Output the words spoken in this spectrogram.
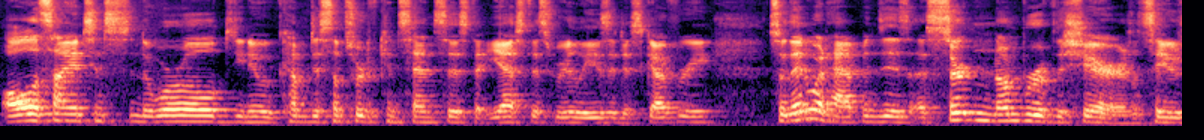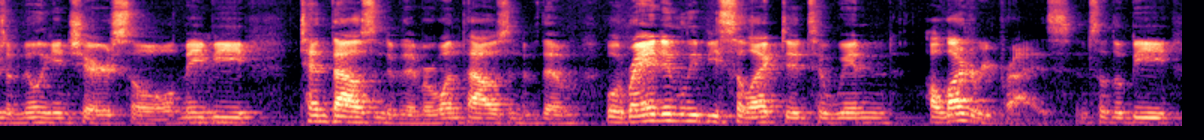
all the scientists in the world, you know, come to some sort of consensus that yes, this really is a discovery. So then what happens is a certain number of the shares, let's say there's a million shares sold, maybe 10,000 of them or 1,000 of them will randomly be selected to win a lottery prize. And so there'll be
